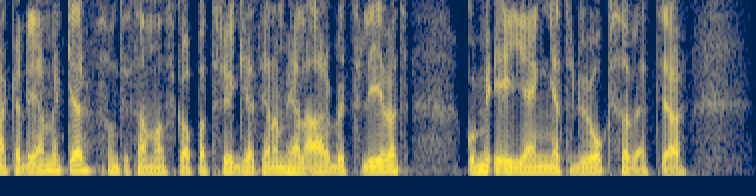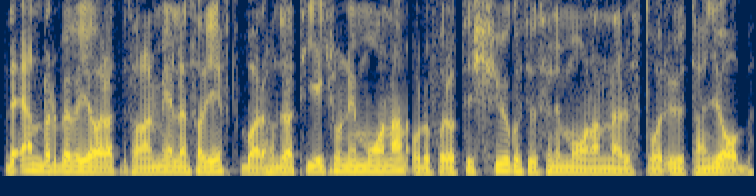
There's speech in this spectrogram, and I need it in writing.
akademiker som tillsammans skapar trygghet genom hela arbetslivet. Gå med i gänget du också vet jag. Det enda du behöver göra är att betala en medlemsavgift, på bara 110 kronor i månaden och du får upp till 20 000 i månaden när du står utan jobb.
